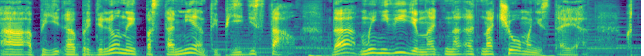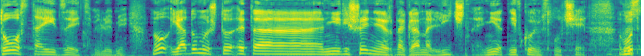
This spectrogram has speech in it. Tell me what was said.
а, определенный постамент и пьедестал. Да? Мы не видим, на, на, на чем они стоят кто стоит за этими людьми. Ну, я думаю, что это не решение Эрдогана личное. Нет, ни в коем случае. То вот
